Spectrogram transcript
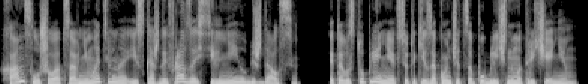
Хан слушал отца внимательно и с каждой фразой сильнее убеждался. Это выступление все-таки закончится публичным отречением.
